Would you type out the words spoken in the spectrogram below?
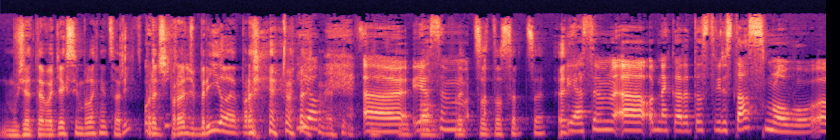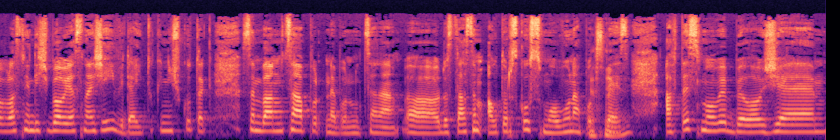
Můžete o těch symbolech něco říct? Proč, proč brýle? Proč, jo, uh, já jsem, co to srdce? Já jsem uh, od nakladatelství dostala smlouvu. Vlastně, když bylo jasné, že jí vydají tu knížku, tak jsem byla nucená, nebo nucená, uh, dostala jsem autorskou smlouvu na podpis. Jasně. A v té smlouvě bylo, že uh,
